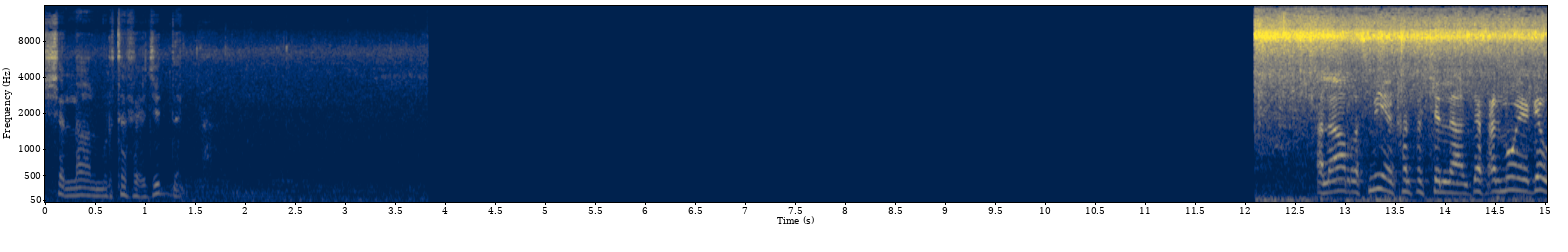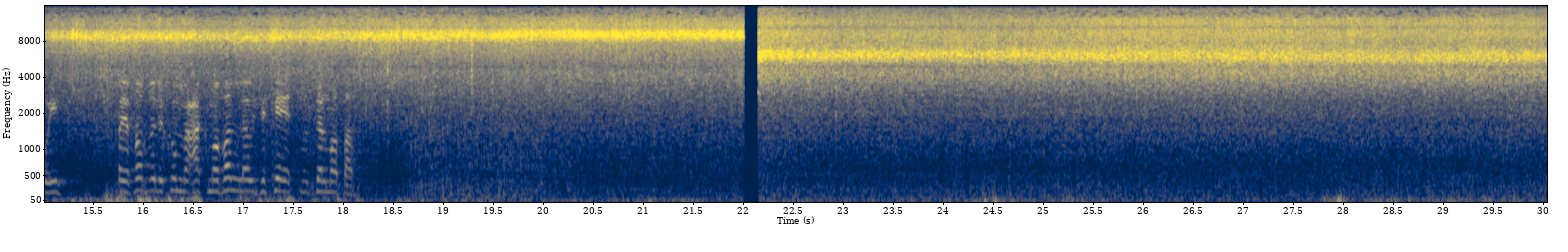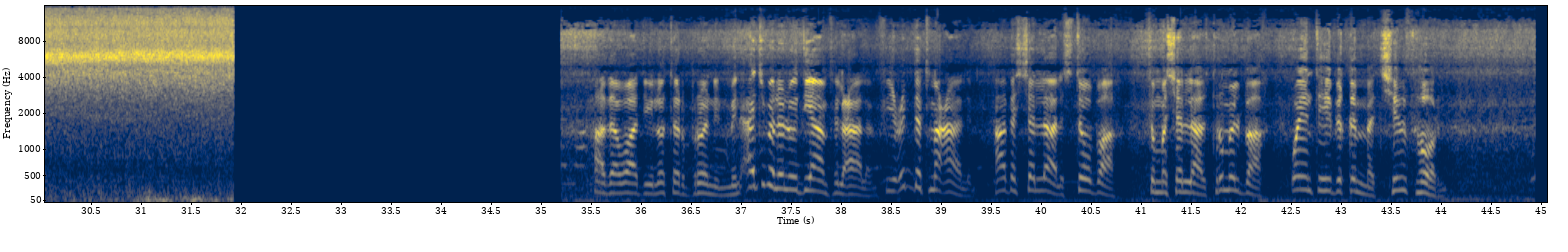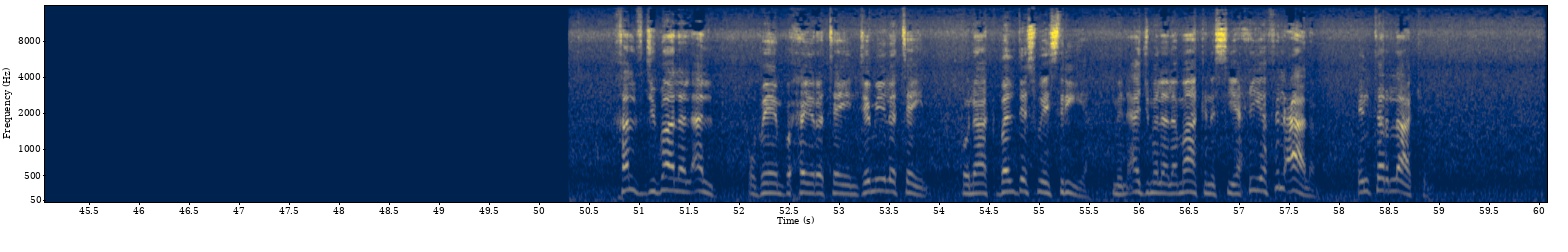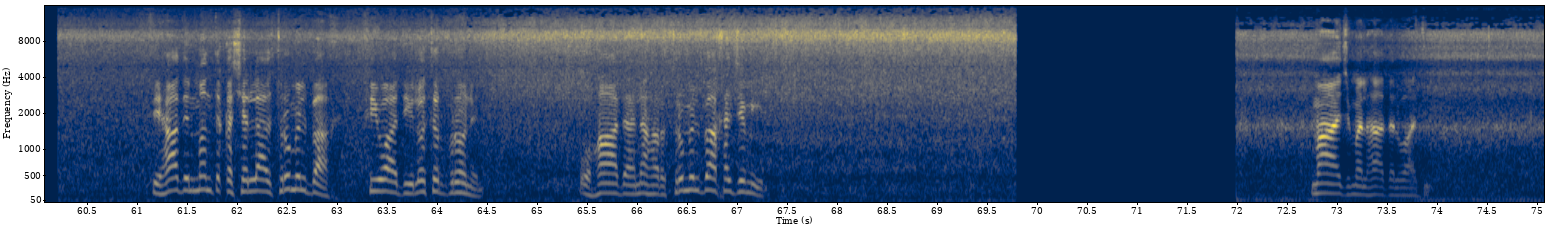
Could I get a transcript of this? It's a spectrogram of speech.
الشلال مرتفع جدا. الآن رسميا خلف الشلال دفع الموية قوي. فيفضل يكون معك مظلة وجاكيت ضد المطر. هذا وادي لوتر برونن من أجمل الوديان في العالم في عدة معالم. هذا الشلال ستوباخ ثم شلال تروملباخ وينتهي بقمة شيلث هورن. خلف جبال الألب وبين بحيرتين جميلتين هناك بلدة سويسرية من أجمل الأماكن السياحية في العالم إنترلاكن. في هذه المنطقة شلال تروملباخ في وادي لوتر برونن وهذا نهر تروملباخ الجميل. ما أجمل هذا الوادي.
